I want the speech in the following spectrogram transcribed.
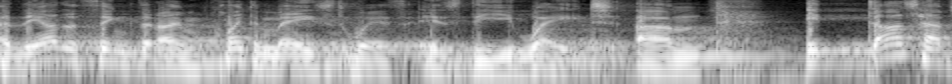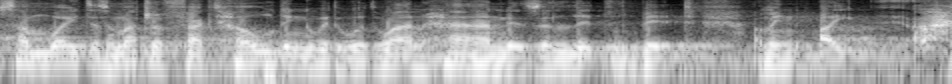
and the other thing that I'm quite amazed with is the weight. Um, it does have some weight. As a matter of fact, holding it with one hand is a little bit. I mean, I, I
